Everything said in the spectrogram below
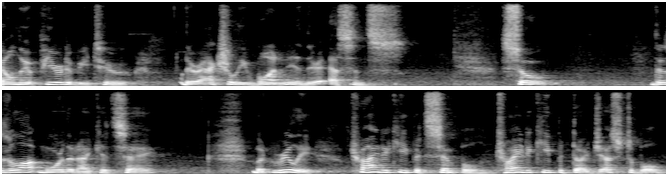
only appear to be two. They're actually one in their essence. So there's a lot more that I could say, but really trying to keep it simple, trying to keep it digestible,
